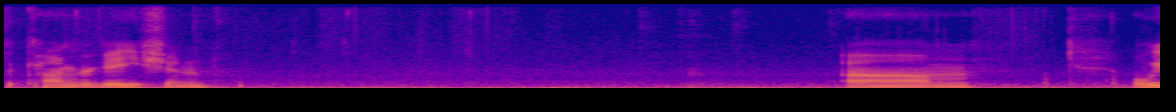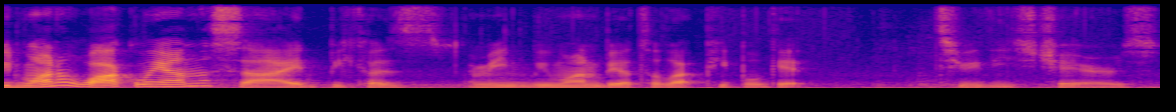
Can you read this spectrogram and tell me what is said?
the congregation. Um, well, we'd want to walk away on the side because I mean we want to be able to let people get to these chairs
